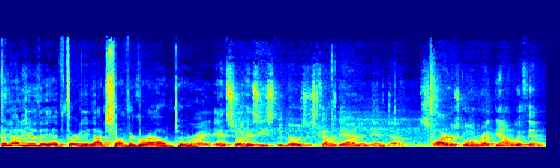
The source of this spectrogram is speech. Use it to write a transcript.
and I knew they had 30 knots on the ground too. Right, and so as he's the nose is coming down, and, and uh, Skliar is going right down with him,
